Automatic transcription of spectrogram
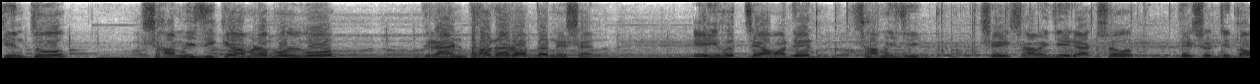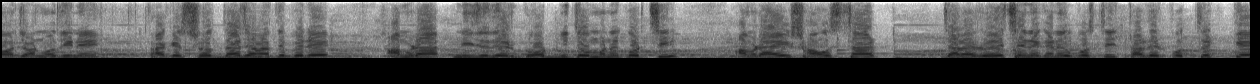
কিন্তু স্বামীজিকে আমরা বলব গ্র্যান্ডফাদার অব দ্য নেশন এই হচ্ছে আমাদের স্বামীজি। সেই স্বামীজির একশো তেষট্টিতম জন্মদিনে তাকে শ্রদ্ধা জানাতে পেরে আমরা নিজেদের গর্বিত মনে করছি। আমরা এই সংস্থার যারা রয়েছেন এখানে উপস্থিত, তাদের প্রত্যেককে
